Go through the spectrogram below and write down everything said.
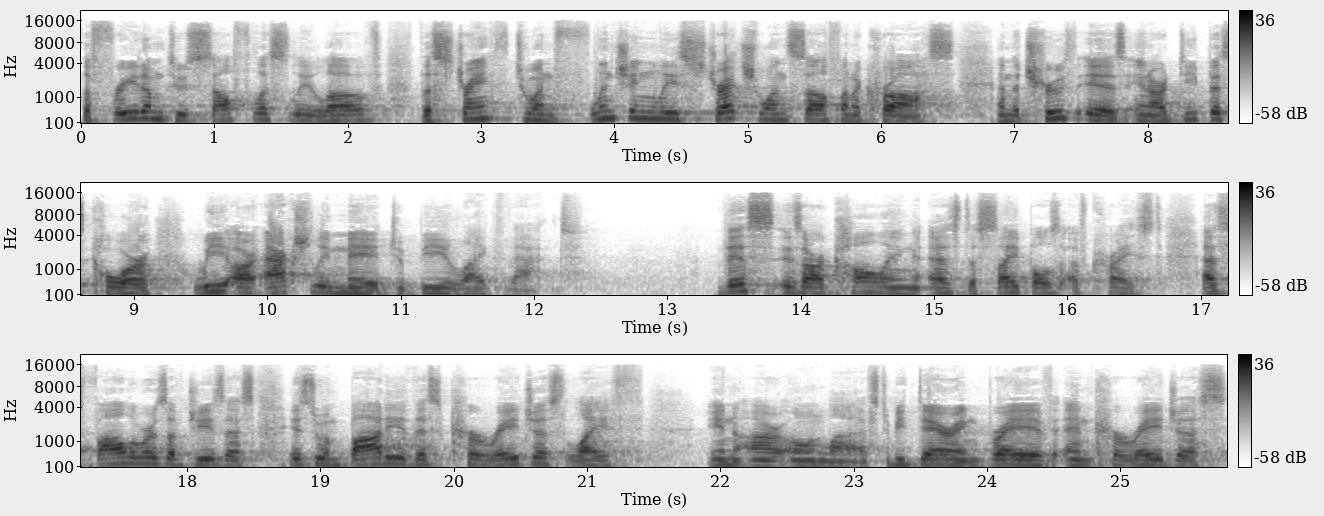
the freedom to selflessly love, the strength to unflinchingly stretch oneself on a cross. And the truth is, in our deepest core, we are actually made to be like that. This is our calling as disciples of Christ, as followers of Jesus, is to embody this courageous life in our own lives, to be daring, brave, and courageous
